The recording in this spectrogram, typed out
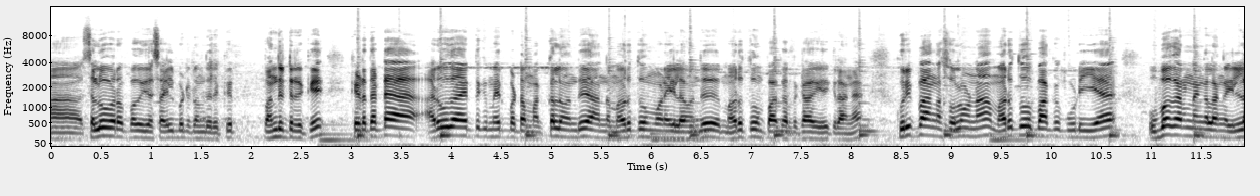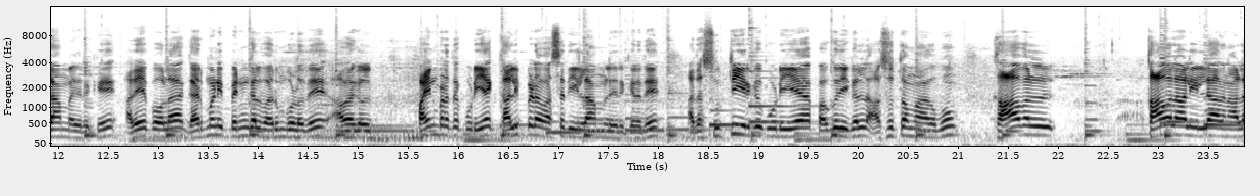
ஆஹ், செல்வபுரம் பகுதியில் செயல்பட்டு வந்திருக்கு வந்துட்டு இருக்கு கிட்டத்தட்ட அறுபதாயிரத்துக்கு மேற்பட்ட மக்கள் வந்து அந்த மருத்துவமனையில் வந்து மருத்துவம் பார்க்கறதுக்காக இருக்கிறாங்க. குறிப்பாக அங்கே சொல்லணும்னா மருத்துவம் பார்க்கக்கூடிய உபகரணங்கள் அங்கே இல்லாமல் இருக்குது அதே போல் கர்ப்பிணி பெண்கள் வரும்பொழுது அவர்கள் பயன்படுத்தக்கூடிய கழிப்பிட வசதி இல்லாமல் இருக்கிறது. அதை சுற்றி இருக்கக்கூடிய பகுதிகள் அசுத்தமாகவும் காவல் காவலாளி இல்லாதனால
